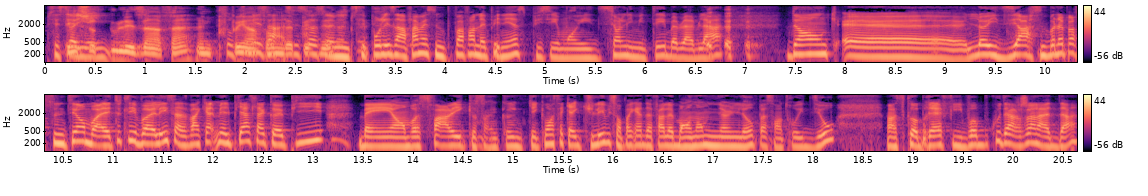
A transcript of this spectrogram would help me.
C'est ça, Et il surtout les enfants, une poupée en forme en- de pénis. c'est pour les enfants, mais c'est une poupée en forme de pénis, puis c'est mon édition limitée, blablabla. Donc, euh, là, il dit, ah, c'est une bonne opportunité, on va aller toutes les voler, ça se vend 4000 pièces la copie, ben, on va se faire, ils ils commencent à calculer, puis ils sont pas capables de faire le bon nombre ni l'un ni l'autre parce qu'ils sont trop idiots. En tout cas, bref, il voit beaucoup d'argent là-dedans.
